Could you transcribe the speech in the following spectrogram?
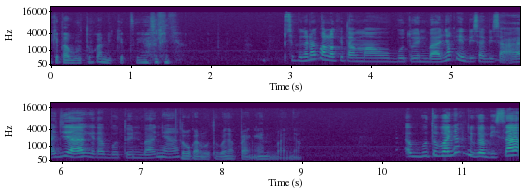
Kita butuhkan dikit sih aslinya. Sebenarnya kalau kita mau butuhin banyak ya bisa-bisa aja kita butuhin banyak. Itu bukan butuh banyak pengen banyak butuh banyak juga bisa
